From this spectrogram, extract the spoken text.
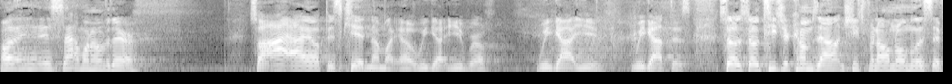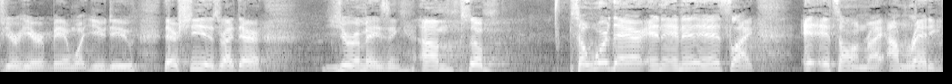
Oh, it's that one over there. So I eye up his kid, and I'm like, oh, we got you, bro. We got you. We got this. So, so teacher comes out and she's phenomenal, Melissa. If you're here, man, what you do, there she is, right there. You're amazing. Um, so, so we're there, and, and, it, and it's like it, it's on, right? I'm ready,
